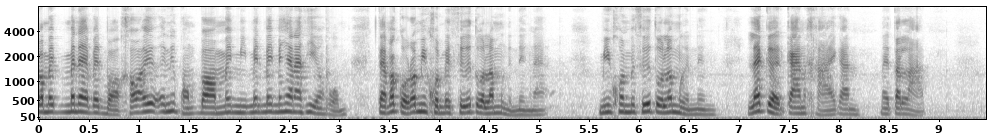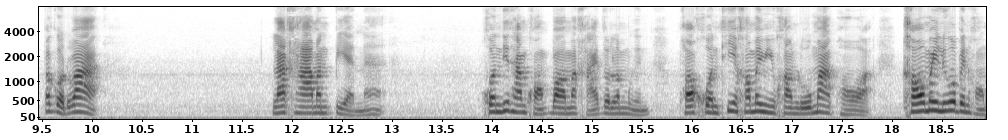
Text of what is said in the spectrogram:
ก็ไม่ไม่ได้ไปบอกเขาไอ้ไอ้นี่ของปลอมไม่มีไม่ไม่ไม่ใช่หน้าที่ของผม แต่ปรากฏว่ามีคนไปซื้อตัวละหมื่นหนึ่งนะ มีคนไปซื้อตัวละหมื่นหนึ่งและเกิดการขายกันในตลาด ปรากฏว่า ราคามันเปลี่ยนนะคนที่ทำของปลอมมาขายตัวละหมื่นพอคนที่เขาไม่มีความรู้มากพออะเขาไม่รู้ว่าเป็นของ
